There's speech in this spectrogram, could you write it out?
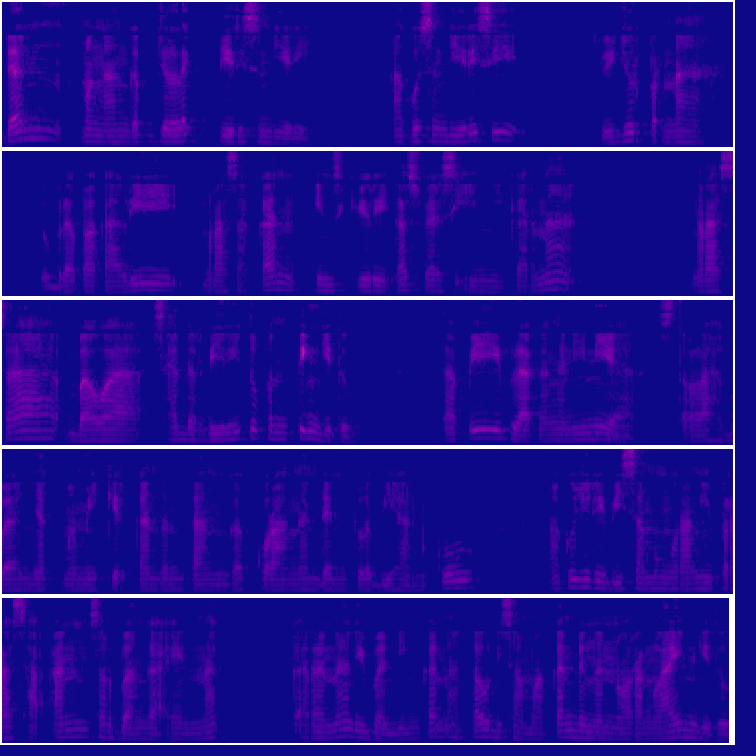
dan menganggap jelek diri sendiri. Aku sendiri sih jujur pernah beberapa kali merasakan insekuritas versi ini karena ngerasa bahwa sadar diri itu penting gitu. Tapi belakangan ini ya, setelah banyak memikirkan tentang kekurangan dan kelebihanku, aku jadi bisa mengurangi perasaan serba nggak enak karena dibandingkan atau disamakan dengan orang lain gitu.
